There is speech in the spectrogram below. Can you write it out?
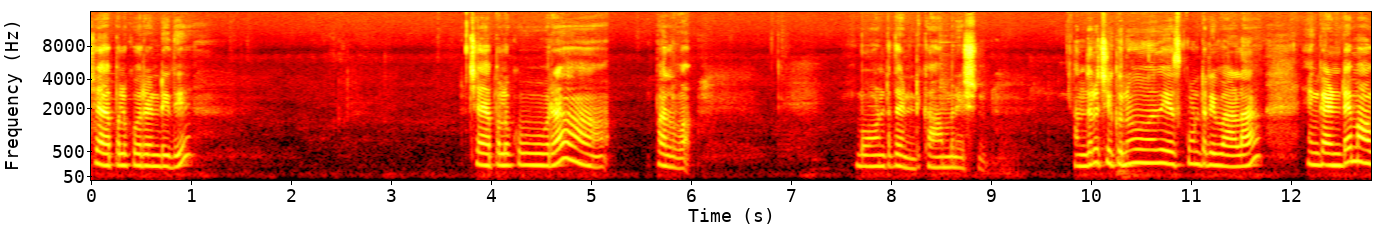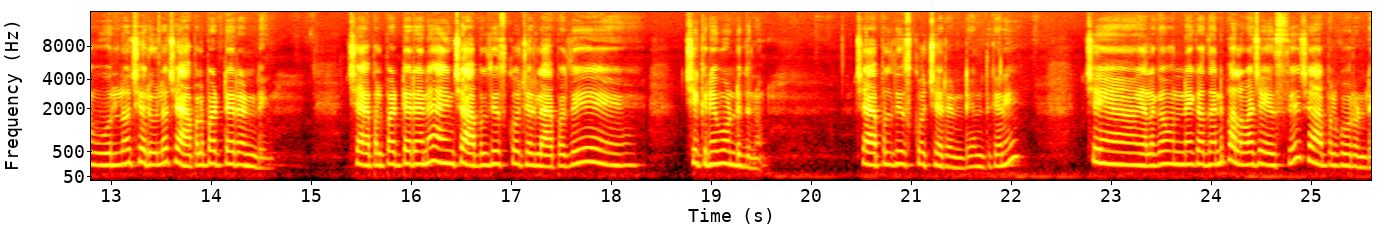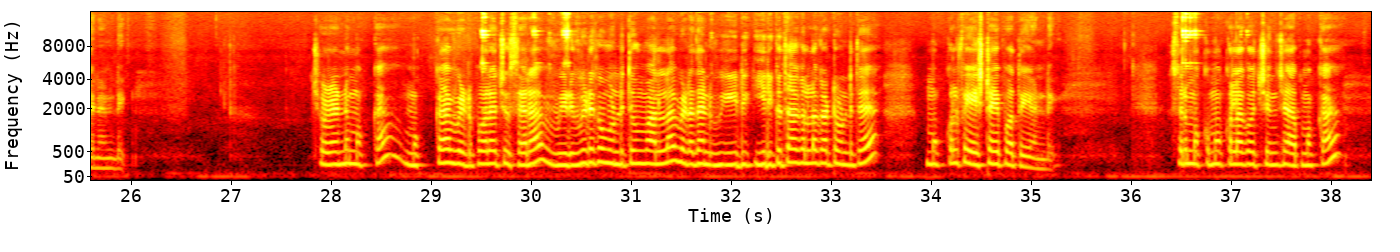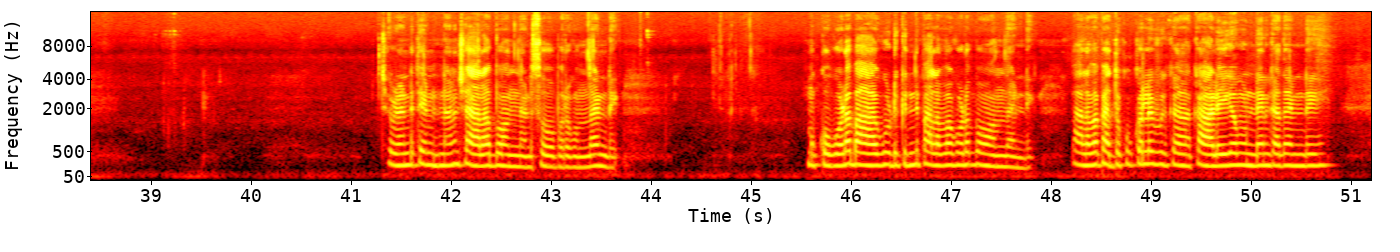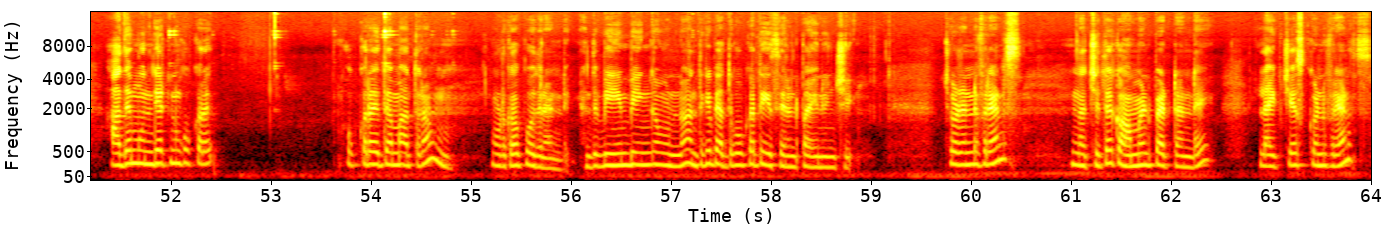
చేపల కూర అండి ఇది. చేపల కూర పలవ. బాగుంటుందండి కాంబినేషన్. అందరూ చికెను వేసుకుంటారు ఇవాళ. ఇంకంటే మా ఊర్లో చెరువులో చేపలు పట్టారండి. చేపలు పట్టారని ఆయన చేపలు తీసుకొచ్చారు. లేకపోతే చికెనే వండుదును. చేపలు తీసుకొచ్చారండి. అందుకని చే ఎలాగ ఉన్నాయి కదని పలవా చేసి చేపల కూర వండానండి. చూడండి ముక్క. ముక్క విడిపోలే చూసారా? విడివిడిగా వండుతాం వల్ల విడదండి. విడి ఇరుగు తాగల్లో గట్ట వండితే ముక్కలు పేస్ట్ అయిపోతాయండి. సరే ముక్క ముక్కలాగా వచ్చింది చేప ముక్క. చూడండి తింటున్నాను. చాలా బాగుందండి. సూపర్గా ఉందండి. ముక్క కూడా బాగా ఉడికింది. పలవ కూడా బాగుందండి. పలవ పెద్ద కుక్కర్లో ఇవి ఖాళీగా ఉండాను కదండి. అదే ముందెట్టిన కుక్కర్ కుక్కర్ అయితే మాత్రం ఉడకపోదునండి. అది బియ్యం బియ్యంగా ఉండు అందుకే పెద్ద కుక్కర్ తీసేయండి పైనుంచి. చూడండి ఫ్రెండ్స్ నచ్చితే కామెంట్ పెట్టండి. లైక్ చేసుకోండి ఫ్రెండ్స్.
